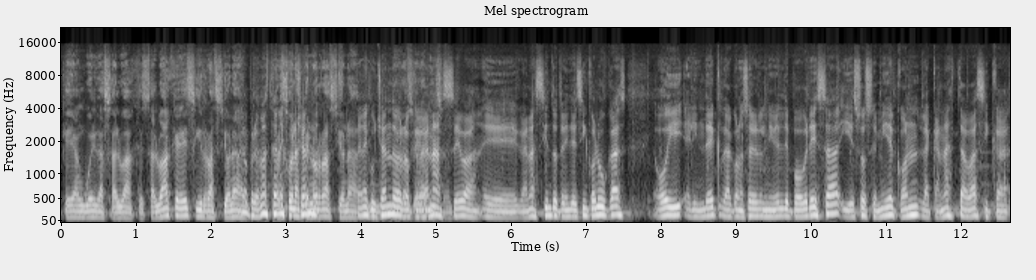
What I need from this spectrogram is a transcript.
que digan huelga salvaje. Salvaje es irracional. No, pero además están Personas escuchando, que no racional. están escuchando no lo que ganás. Seba. Eh, ganás 135 lucas. Hoy el INDEC da a conocer el nivel de pobreza y eso se mide con la canasta básica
